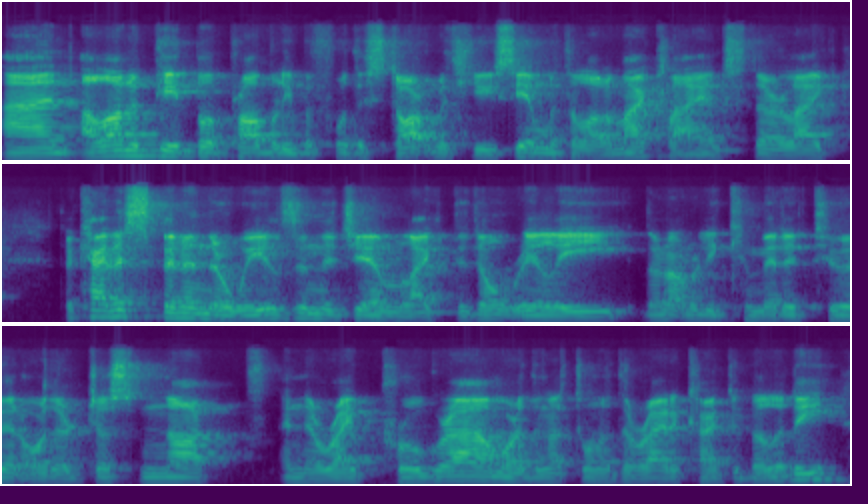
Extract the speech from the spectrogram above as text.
and a lot of people probably before they start with you same with a lot of my clients they're like they're kind of spinning their wheels in the gym like they don't really they're not really committed to it or they're just not in the right program or they're not doing the right accountability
